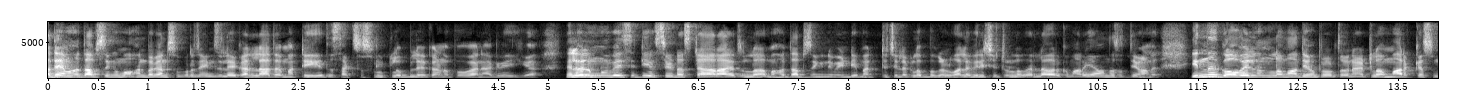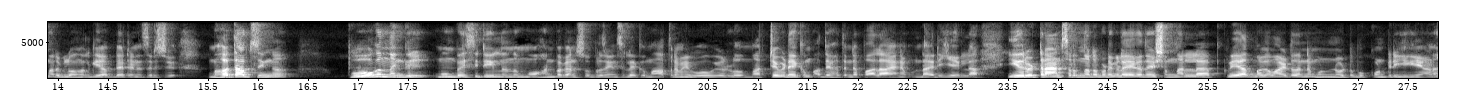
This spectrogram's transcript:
അതേ മെഹ്താബ് സിംഗ് മോഹൻ ബഗാൻ സൂപ്പർ ജയിൻസിലേക്കല്ലാതെ മറ്റേത് സക്സസ്ഫുൾ ക്ലബിലേക്കാണ് പോകാൻ ആഗ്രഹിക്കുക. നിലവിൽ മുംബൈ സിറ്റി എഫ് സിയുടെ സ്റ്റാർ ആയിട്ടുള്ള മെഹ്താബ് സിംഗിന് വേണ്ടി മറ്റ് ചില ക്ലബ്ബുകൾ വല വിരിച്ചിട്ടുള്ളത് എല്ലാവർക്കും അറിയാവുന്ന സത്യമാണ്. ഇന്ന് ഗോവയിൽ നിന്നുള്ള മാധ്യമ പ്രവർത്തകനായിട്ടുള്ള മാർക്കസ് മർഗ്ലോ നൽകിയ അപ്ഡേറ്റ് അനുസരിച്ച് മെഹ്താബ് സിംഗ് പോകുന്നെങ്കിൽ മുംബൈ സിറ്റിയിൽ നിന്നും മോഹൻ ബഗാൻ സൂപ്പർ ജയൻസിലേക്ക് മാത്രമേ പോവുകയുള്ളൂ. മറ്റെവിടേക്കും അദ്ദേഹത്തിന്റെ പലായനം ഉണ്ടായിരിക്കുകയില്ല ഈ ഒരു ട്രാൻസ്ഫർ നടപടികൾ ഏകദേശം നല്ല ക്രിയാത്മകമായിട്ട് തന്നെ മുന്നോട്ട് പൊയ്ക്കൊണ്ടിരിക്കുകയാണ്.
